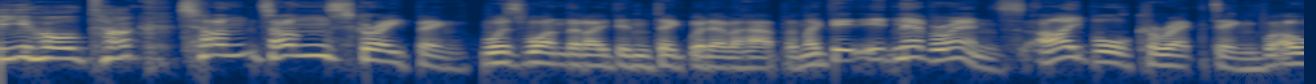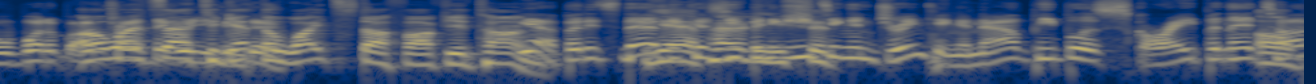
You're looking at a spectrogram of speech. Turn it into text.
beehole tuck? Tongue tongue scraping was one that I didn't think would ever happen. Like it, it never ends. Eyeball correcting. Well, what, I'm Oh, trying to what's that? what to get do. the white stuff off your tongue. Yeah, but it's there Yeah, because you've been you should- eating and drinking, and now people are scraping their Oh my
